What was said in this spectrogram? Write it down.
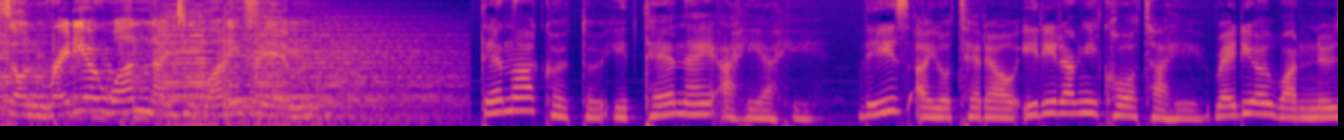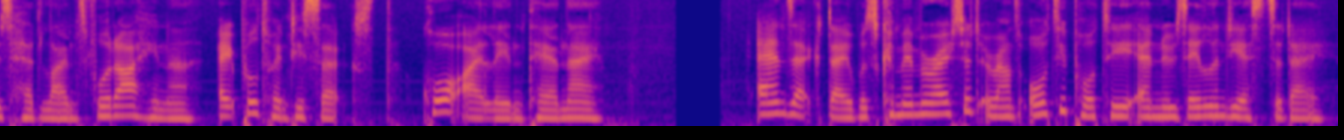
news on Radio 191 FM. Tēnā koutou i tēnei ahi ahi. These are your Te Reo Irirangi Kotahi Radio 1 News headlines for Rahina, April 26th. Ko Eileen tēnei. Anzac Day was commemorated around Ōtepoti and New Zealand yesterday,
